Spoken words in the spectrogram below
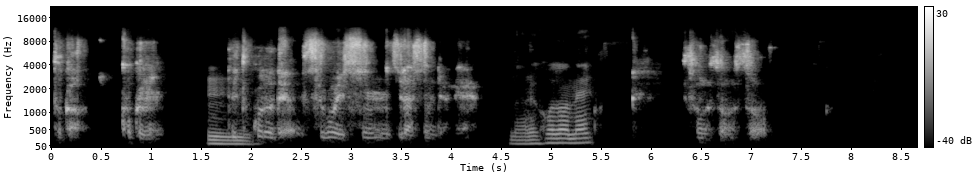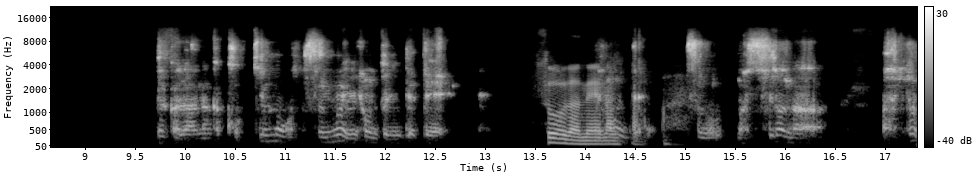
とか国民っうんてところですごい親日らしいんだよね。なるほどね。そうそうそう。だからなんか国旗もすごい日本と似てて、そうだね、なんか。そう真っ白なあの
